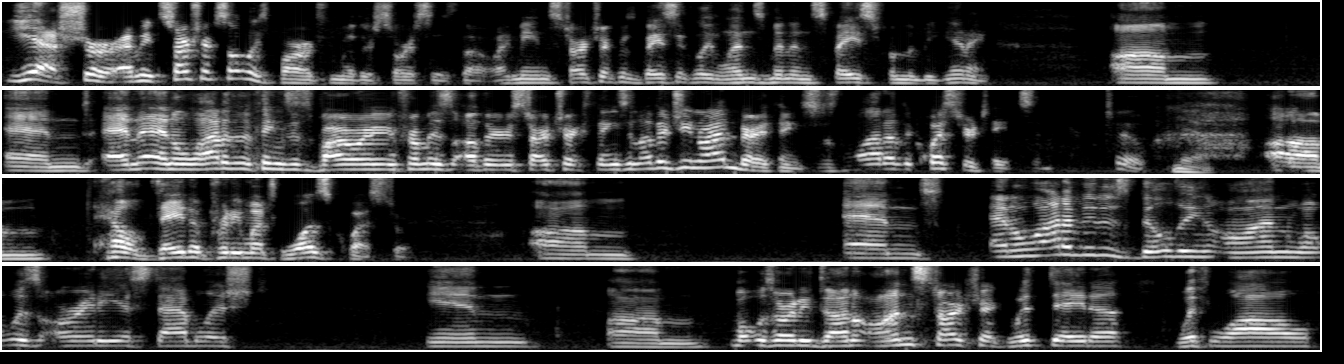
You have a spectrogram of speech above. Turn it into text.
yeah, sure. I mean, Star Trek's always borrowed from other sources, though. I mean, Star Trek was basically Lensman in space from the beginning. Um, and and and a lot of the things it's borrowing from is other Star Trek things and other Gene Roddenberry things. There's a lot of the Questor tapes in here too. Yeah. Um, hell, Data pretty much was Questor, um, and and a lot of it is building on what was already established in um, what was already done on Star Trek with Data, with Lal,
